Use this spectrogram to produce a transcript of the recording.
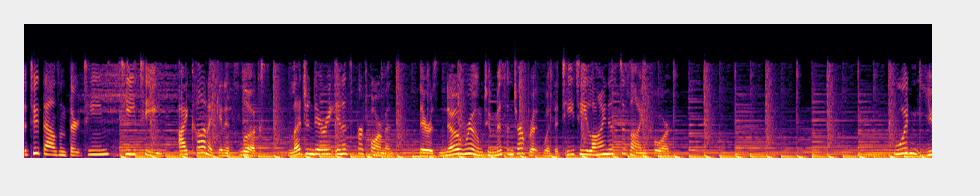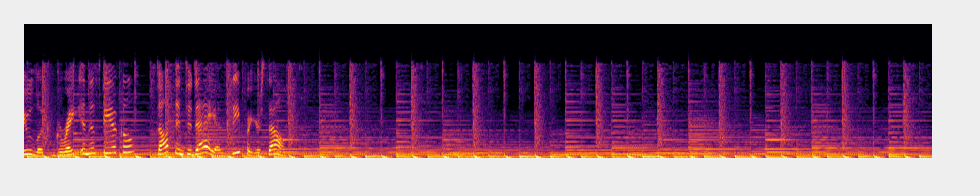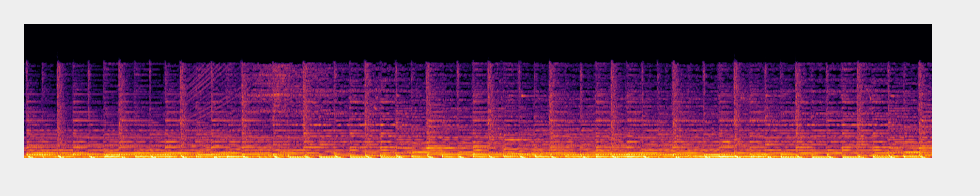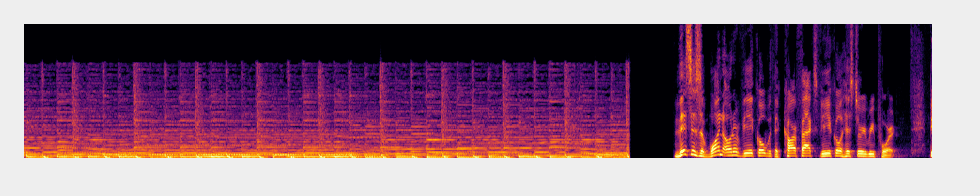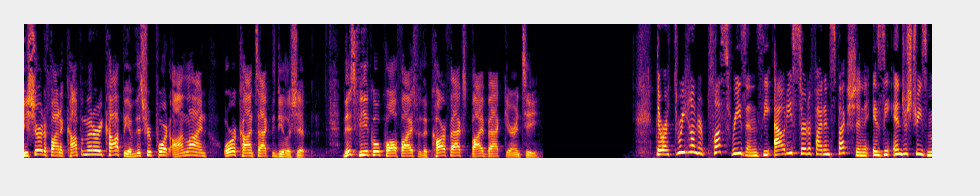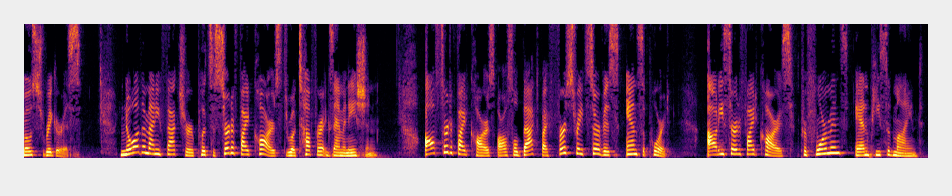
The 2013 TT. Iconic in its looks, legendary in its performance, there is no room to misinterpret what the TT line is designed for. Wouldn't you look great in this vehicle? Stop in today and see for yourself. This is a one-owner vehicle with a Carfax Vehicle History Report. Be sure to find a complimentary copy of this report online or contact the dealership. This vehicle qualifies for the Carfax buyback guarantee. There are 300 plus reasons the Audi certified inspection is the industry's most rigorous. No other manufacturer puts its certified cars through a tougher examination. All certified cars are also backed by first rate service and support. Audi certified cars, performance and peace of mind.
